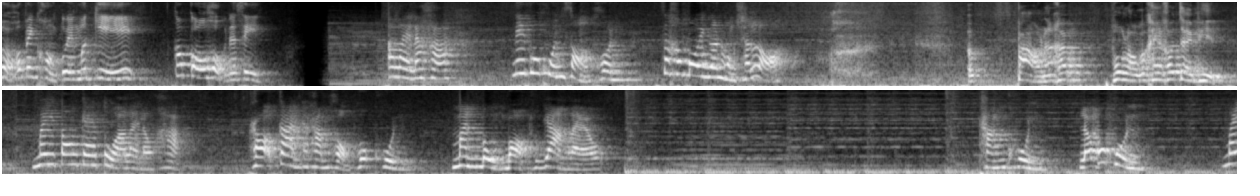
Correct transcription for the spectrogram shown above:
บอกว่าเป็นของตัวเองเมื่อกี้ ก็โกหกนะสิ อะไรนะคะ นี่พวกคุณสองคนจะขโมยเงินของฉันเหรอ เอ่อเปล่านะครับ พวกเราก็แค่เข้าใจผิด ไม่ต้องแก้ตัวอะไรแล้วค่ะ เพราะการกระทำของพวกคุณ มันบ่งบอกทุกอย่างแล้ว ทั้งคุณแล้วก็คุณไม่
